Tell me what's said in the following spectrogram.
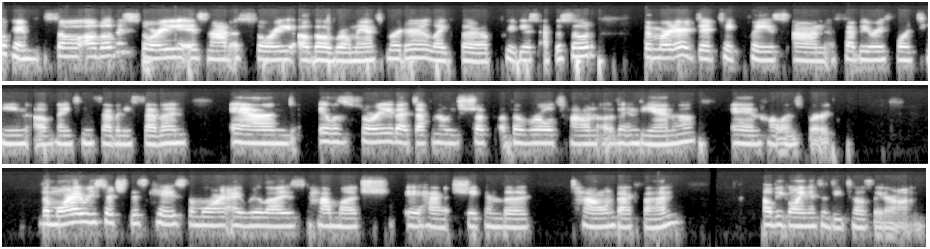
Okay, so although this story is not a story of a romance murder like the previous episode, the murder did take place on February 14 of 1977, and it was a story that definitely shook the rural town of Indiana in Hollinsburg. The more I researched this case, the more I realized how much it had shaken the town back then. I'll be going into details later on.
